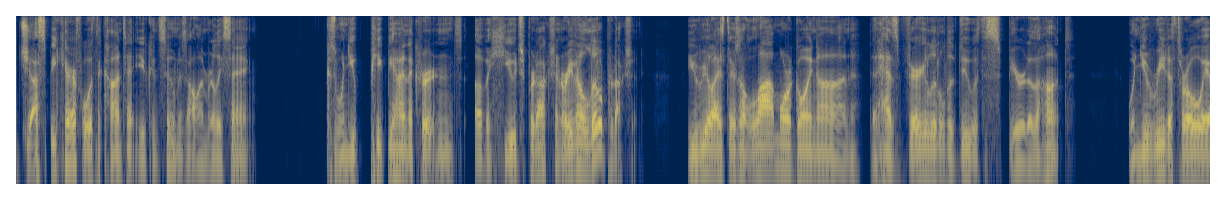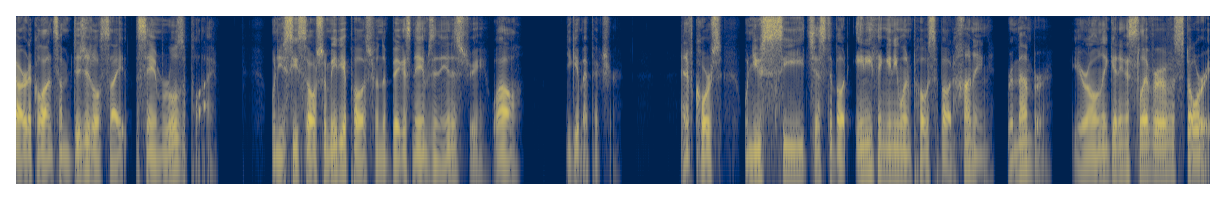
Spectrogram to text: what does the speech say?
Just be careful with the content you consume, is all I'm really saying. Because when you peek behind the curtains of a huge production or even a little production, you realize there's a lot more going on that has very little to do with the spirit of the hunt. When you read a throwaway article on some digital site, the same rules apply. When you see social media posts from the biggest names in the industry, well, you get my picture. And of course, when you see just about anything anyone posts about hunting, remember, you're only getting a sliver of a story.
